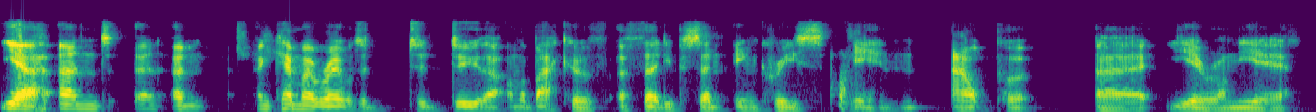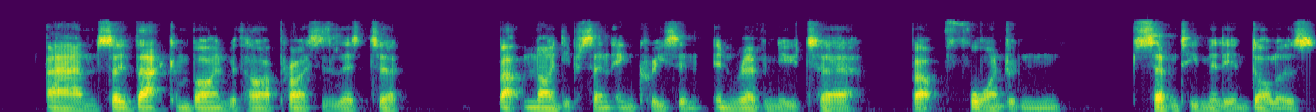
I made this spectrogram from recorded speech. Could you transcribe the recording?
Yeah, and and and Kenmare were able to to do that on the back of a 30% increase in output uh, year on year and so that combined with higher prices led to about 90% increase in, in revenue to about 470 million dollars.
